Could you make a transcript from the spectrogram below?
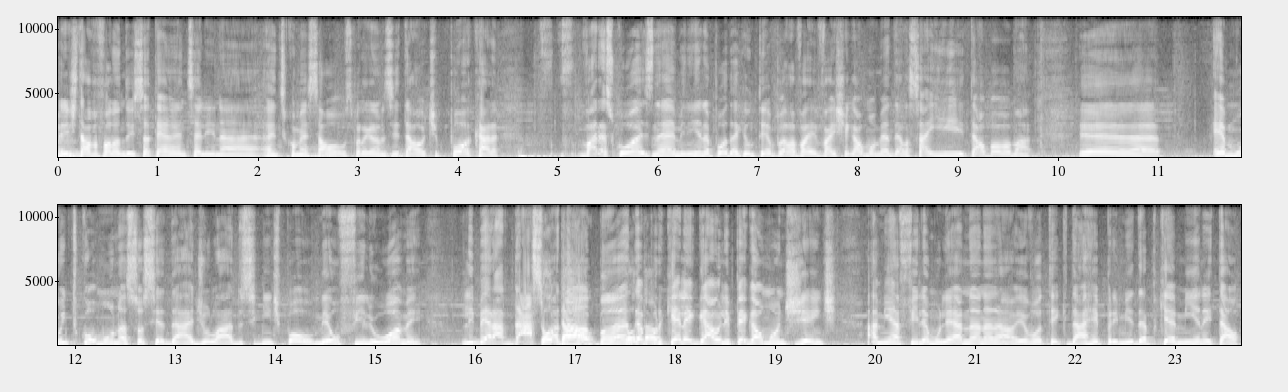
A gente tava falando isso até antes ali na antes de começar os programas e tal, tipo, pô, cara, várias coisas, né? Menina, pô, daqui a um tempo ela vai, vai chegar o momento dela sair e tal, blá blá blá. É, é muito comum na sociedade o lado seguinte, pô, o meu filho homem liberadaço pra Total, dar a banda, total. porque é legal ele pegar um monte de gente. A minha filha mulher, não, não, não, eu vou ter que dar uma reprimida porque é mina e tal.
